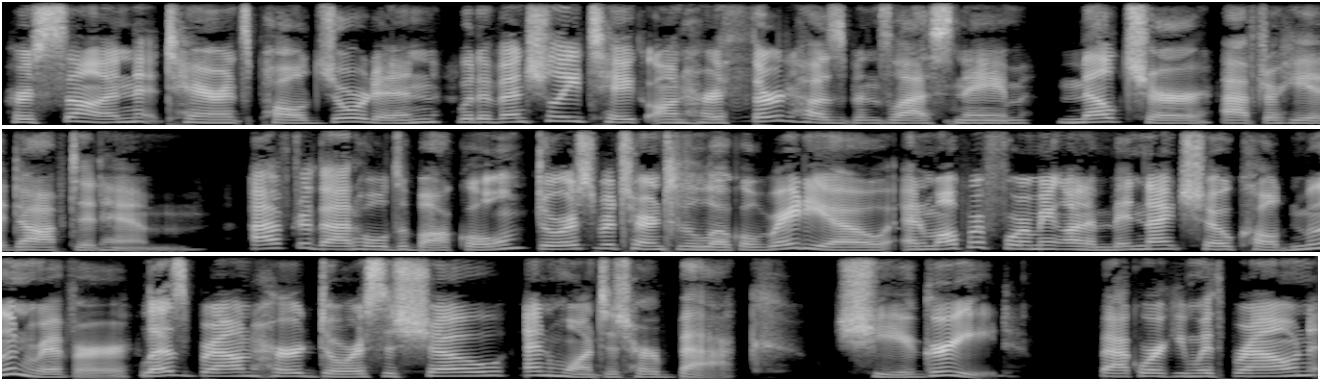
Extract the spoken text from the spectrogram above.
Her son, Terrence Paul Jorden, would eventually take on her third husband's last name, Melcher, after he adopted him. After that whole debacle, Doris returned to the local radio, and while performing on a midnight show called Moon River, Les Brown heard Doris's show and wanted her back. She agreed. Back working with Brown,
